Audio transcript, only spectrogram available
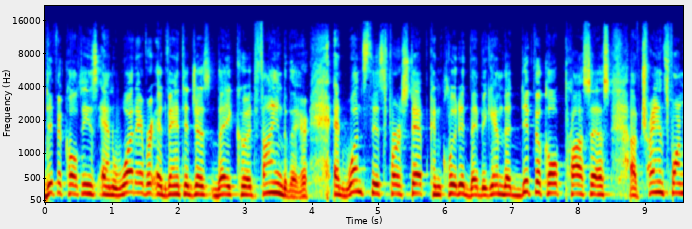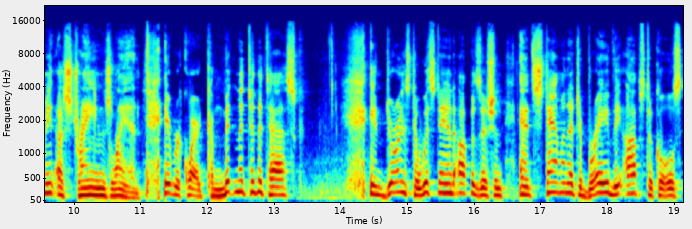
difficulties, and whatever advantages they could find there. And once this first step concluded, they began the difficult process of transforming a strange land. It required commitment to the task endurance to withstand opposition, and stamina to brave the obstacles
